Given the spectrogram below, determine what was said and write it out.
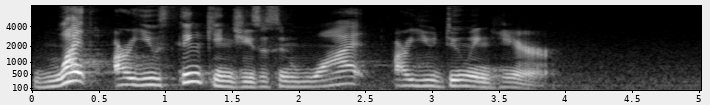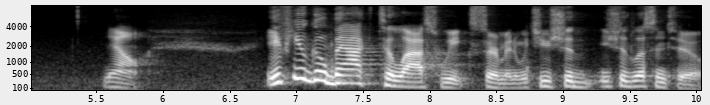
What are you thinking, Jesus, and what are you doing here? Now, if you go back to last week's sermon, which you should, you should listen to,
